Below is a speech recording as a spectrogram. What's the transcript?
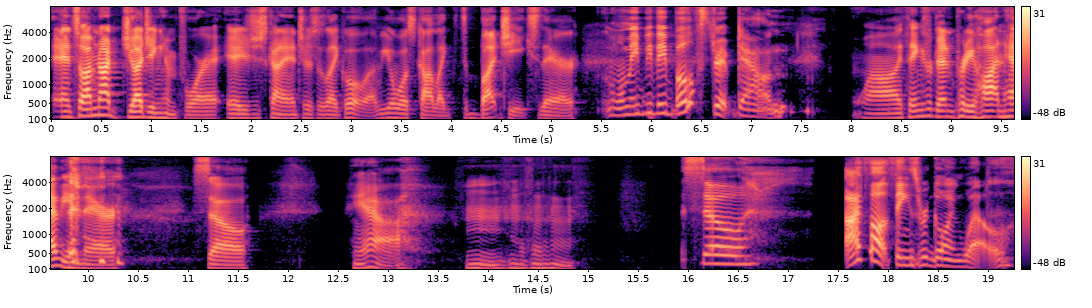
and so I'm not judging him for it. It's just kind of interesting, like, oh, we almost got like butt cheeks there. well, maybe they both stripped down. Well, things were getting pretty hot and heavy in there. so, yeah. Hmm. So I thought things were going well.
